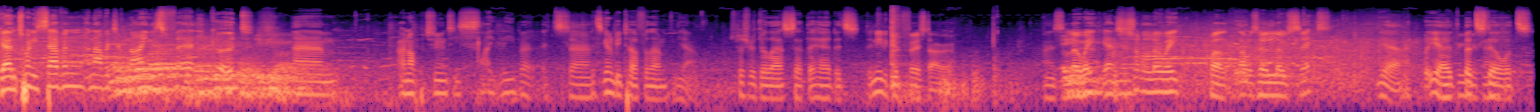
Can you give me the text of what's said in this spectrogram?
again, 27, an average of nine is fairly good. Um, an opportunity slightly, but it's uh, It's gonna be tough for them, yeah. especially with their last set they had. It's They need a good first arrow. And it's a low eight again. She shot a low eight. Well, that was her low six. yeah, but yeah, but still, it's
